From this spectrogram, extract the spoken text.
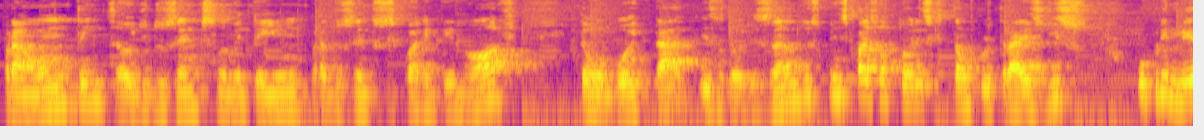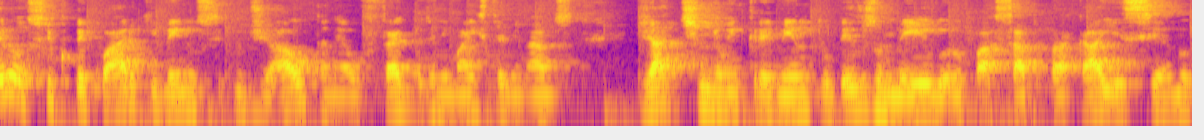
para ontem, saiu de 291 para 249 então o boi está desvalorizando. Os principais fatores que estão por trás disso, o primeiro é o ciclo pecuário, que vem no ciclo de alta, né? a oferta de animais terminados já tinha um incremento desde o meio do ano passado para cá, e esse ano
